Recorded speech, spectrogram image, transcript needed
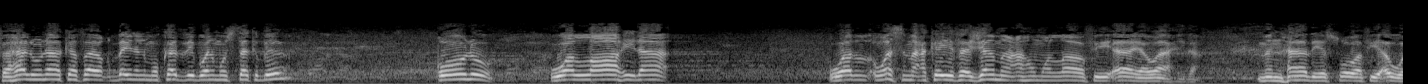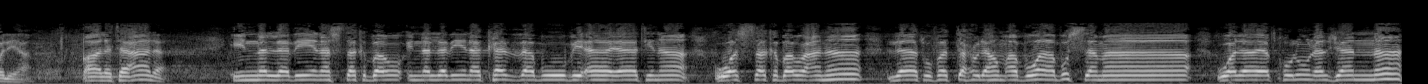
فهل هناك فرق بين المكذب والمستكبر؟ قولوا. والله لا. واسمع كيف جمعهم الله في آية واحدة من هذه الصورة في أولها. قال تعالى إن الذين استكبروا إن الذين كذبوا بآياتنا واستكبروا عنها لا تفتح لهم أبواب السماء ولا يدخلون الجنة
